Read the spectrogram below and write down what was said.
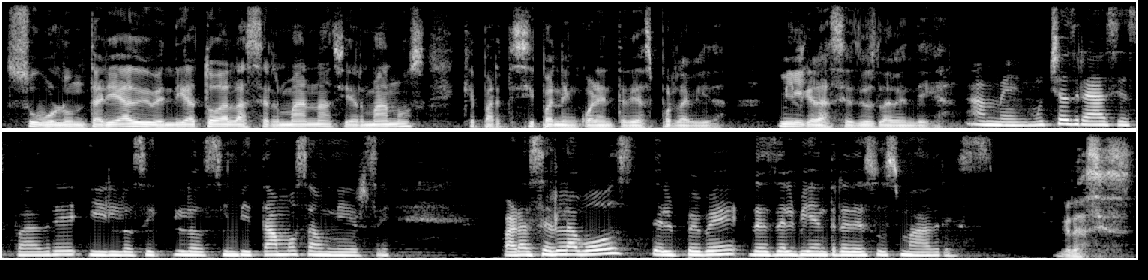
su voluntariado y bendiga a todas las hermanas y hermanos que participan en 40 días por la vida. Mil gracias, Dios la bendiga. Amén. Muchas gracias, Padre, y los, los invitamos a unirse para ser la voz del bebé desde el vientre de sus madres. Gracias.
